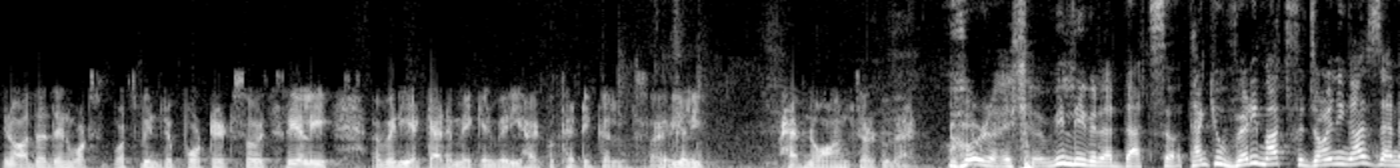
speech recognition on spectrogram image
you know other than what's what's been reported. So it's really a very academic and very hypothetical. So I really have no answer to that. All right, we'll leave it at that, sir. Thank you very much for joining us and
